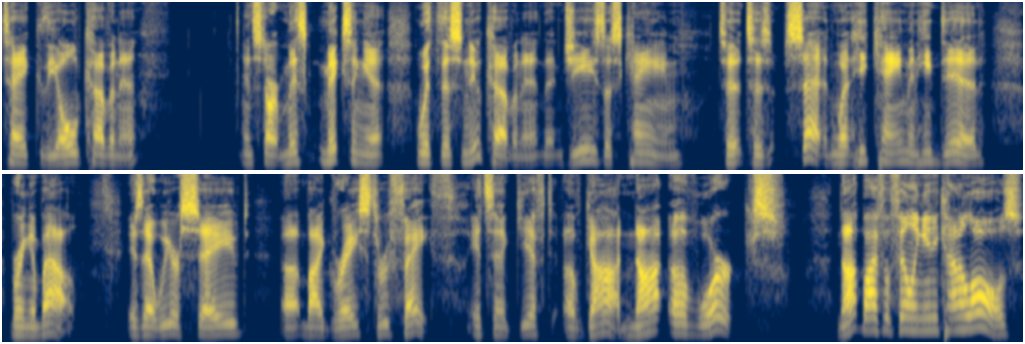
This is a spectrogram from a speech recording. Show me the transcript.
take the old covenant and start mix, mixing it with this new covenant that Jesus came to, to set and what he came and he did bring about is that we are saved uh, by grace through faith. It's a gift of God, not of works, not by fulfilling any kind of laws,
